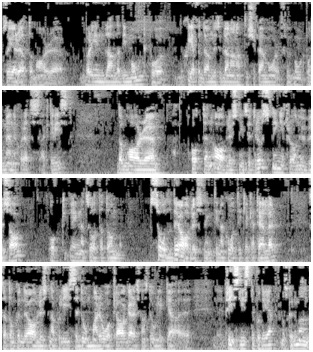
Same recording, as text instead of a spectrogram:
så är det att de har varit inblandade i mord på Chefen dömdes ju bland annat till 25 år för mord på en människorättsaktivist. De har eh, fått en avlyssningsutrustning ifrån USA och ägnat sig åt att de sålde avlyssning till narkotikakarteller. Så att de kunde avlyssna poliser, domare, och åklagare. Så fanns det olika eh, prislistor på det. Då skulle man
